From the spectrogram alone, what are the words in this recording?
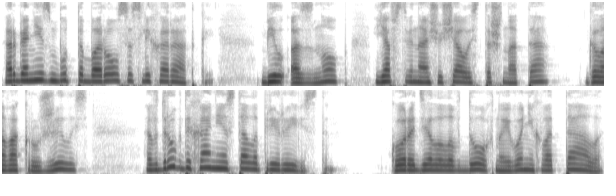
Организм будто боролся с лихорадкой. Бил озноб, явственно ощущалась тошнота, голова кружилась. Вдруг дыхание стало прерывистым. Кора делала вдох, но его не хватало.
